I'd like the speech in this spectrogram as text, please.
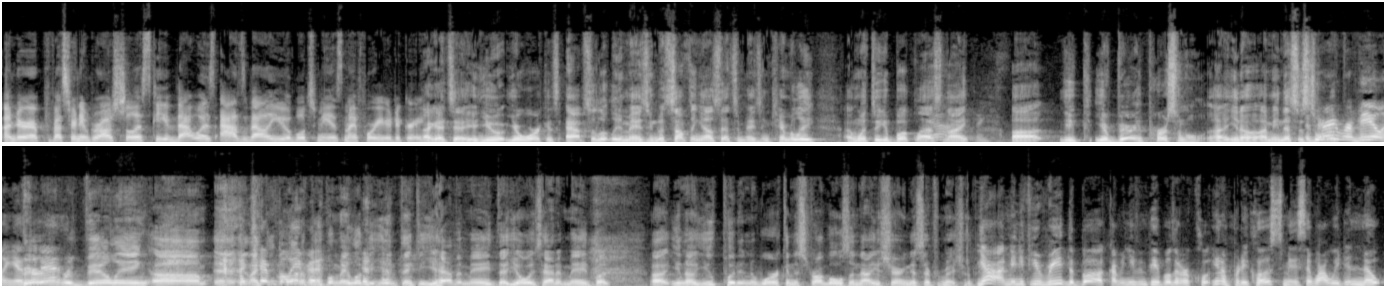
under a professor named Raj Shalisky. That was as valuable to me as my four-year degree. I got to tell you, you, your work is absolutely amazing. But something else that's amazing, Kimberly, I went through your book last yeah, night. Uh, you, are very personal. Uh, you know, I mean, this is it's sort very of revealing, isn't very it? Very revealing. Um, and, and I, I, think a lot of it. people may look at you and think that you haven't made, that you always had it made, but uh, you know, you've put in the work and the struggles, and now you're sharing this information. Yeah, I mean, if you read the book, I mean, even people that are, cl- you know, pretty close to me, they say, wow, we didn't know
